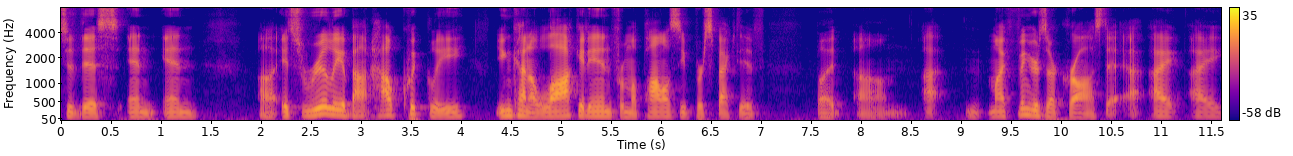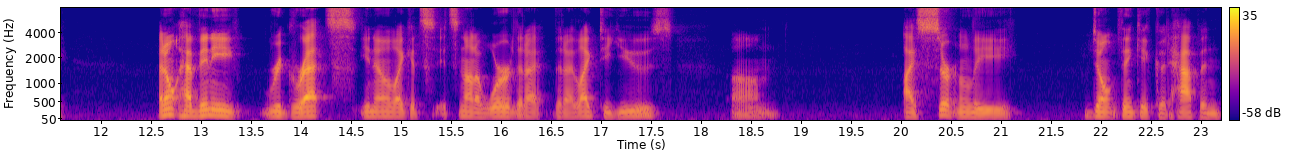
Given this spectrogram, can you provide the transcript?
to this, and and uh, it's really about how quickly you can kind of lock it in from a policy perspective. But um, I, my fingers are crossed. I, I, I I don't have any regrets. You know, like it's it's not a word that I that I like to use. Um, I certainly don't think it could happen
